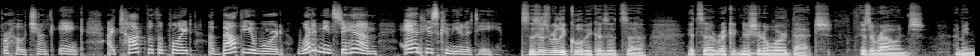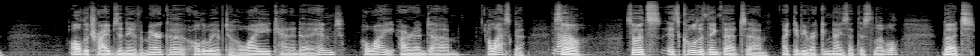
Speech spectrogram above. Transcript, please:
for Ho Chunk Inc. I talked with LaPointe about the award, what it means to him, and his community. This is really cool because it's a it's a recognition award that is around. I mean, all the tribes in Native America, all the way up to Hawaii, Canada, and Hawaii, or and um, Alaska. Wow. So, so it's it's cool to think that um, I could be recognized at this level, but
